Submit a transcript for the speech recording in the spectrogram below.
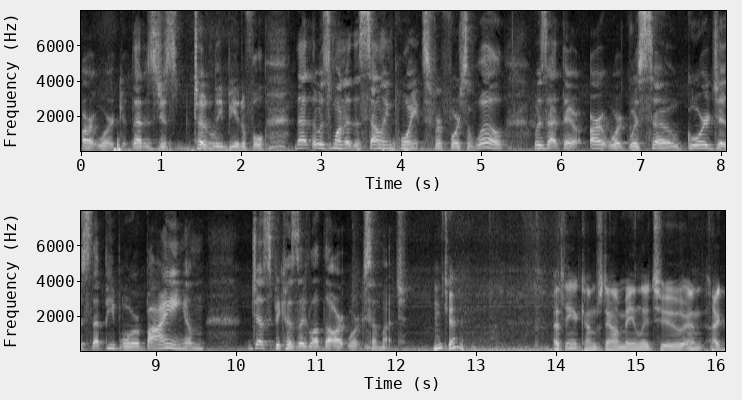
artwork that is just totally beautiful. That was one of the selling points for Force of Will was that their artwork was so gorgeous that people were buying them just because they love the artwork so much. Okay. I think it comes down mainly to, and I,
